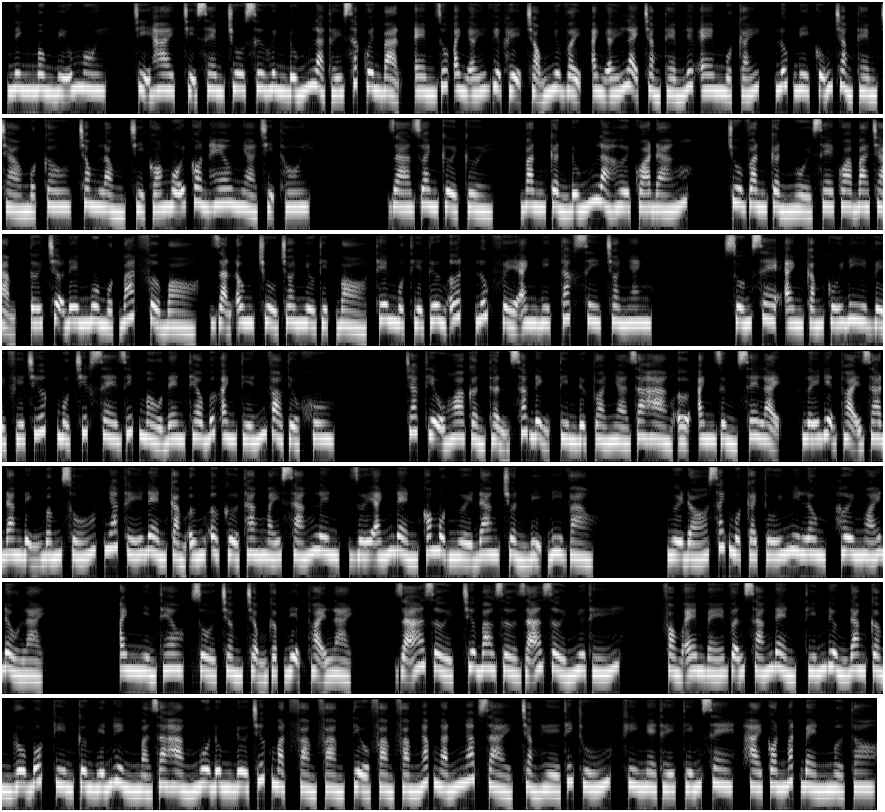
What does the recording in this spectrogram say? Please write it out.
Ninh mông bĩu môi, Chị hai, chị xem Chu sư huynh đúng là thấy sắc quên bạn, em giúp anh ấy việc hệ trọng như vậy, anh ấy lại chẳng thèm liếc em một cái, lúc đi cũng chẳng thèm chào một câu, trong lòng chỉ có mỗi con heo nhà chị thôi. Gia Doanh cười cười, Văn Cần đúng là hơi quá đáng. Chu Văn Cần ngồi xe qua ba trạm, tới chợ đêm mua một bát phở bò, dặn ông chủ cho nhiều thịt bò, thêm một thìa tương ớt, lúc về anh đi taxi cho nhanh. Xuống xe anh cắm cúi đi về phía trước, một chiếc xe jeep màu đen theo bước anh tiến vào tiểu khu. Trác thiệu hoa cẩn thận xác định tìm được tòa nhà ra hàng ở anh dừng xe lại, lấy điện thoại ra đang định bấm số, nhắc thấy đèn cảm ứng ở cửa thang máy sáng lên, dưới ánh đèn có một người đang chuẩn bị đi vào. Người đó xách một cái túi ni lông, hơi ngoái đầu lại. Anh nhìn theo, rồi chậm chậm gập điện thoại lại. Dã rời, chưa bao giờ dã rời như thế. Phòng em bé vẫn sáng đèn, thím đường đang cầm robot kim cương biến hình mà ra hàng mua đung đưa trước mặt phàm phàm, tiểu phàm phàm ngáp ngắn ngáp dài, chẳng hề thích thú, khi nghe thấy tiếng xe, hai con mắt bèn mở to.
